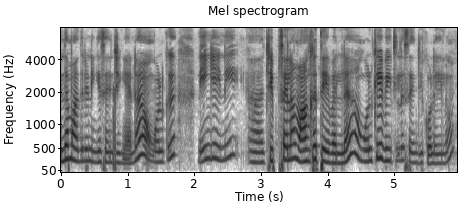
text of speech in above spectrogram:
இந்த மாதிரி நீங்கள் செஞ்சீங்கன்னா உங்களுக்கு நீங்கள் இனி சிப்ஸ் எல்லாம் வாங்க தேவையில்லை. உங்களுக்கே வீட்டில் செஞ்சு கொள்ளையிலும்.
